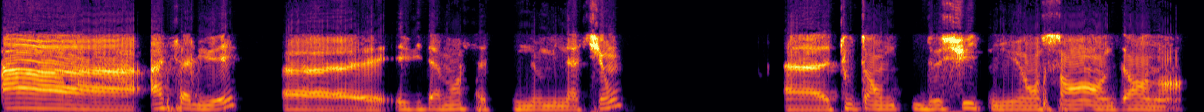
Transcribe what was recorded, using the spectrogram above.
a, a salué évidemment cette nomination, tout en de suite nuançant en disant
